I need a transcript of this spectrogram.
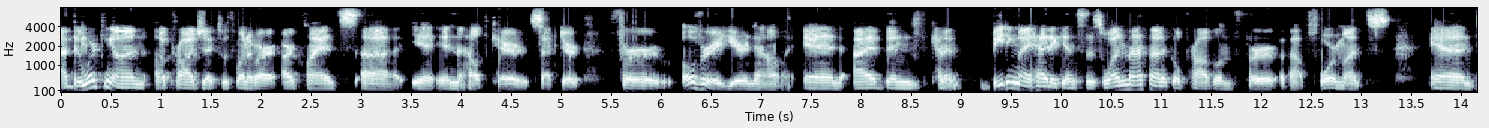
I've been working on a project with one of our, our clients uh, in, in the healthcare sector for over a year now. And I've been kind of beating my head against this one mathematical problem for about four months and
